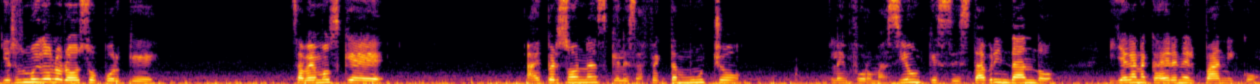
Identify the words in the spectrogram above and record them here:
Y eso es muy doloroso porque sabemos que hay personas que les afecta mucho la información que se está brindando y llegan a caer en el pánico.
